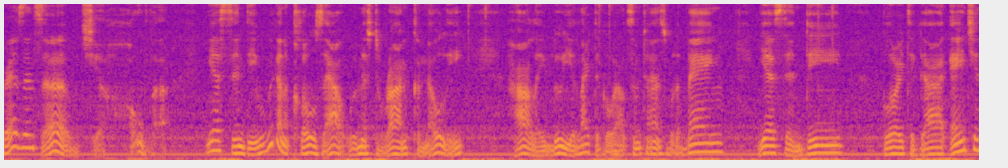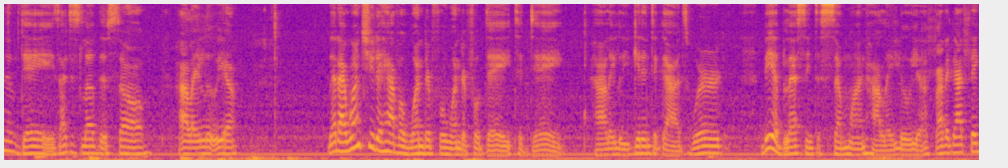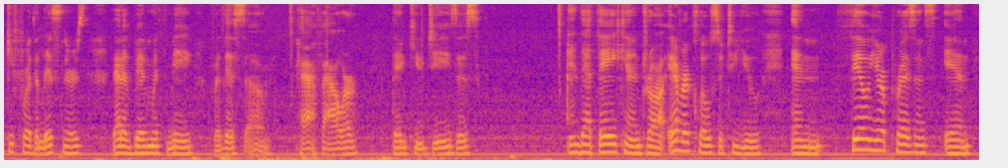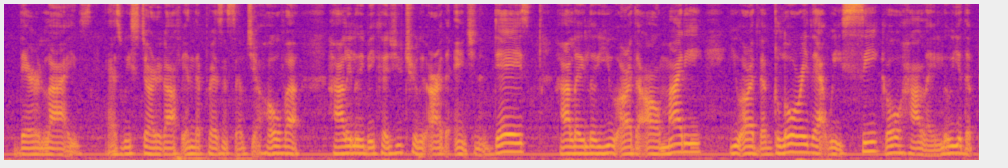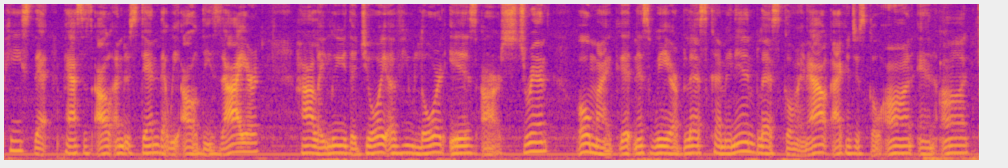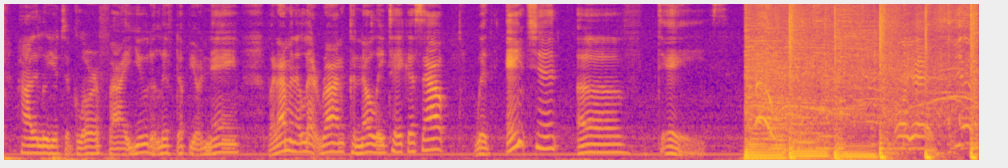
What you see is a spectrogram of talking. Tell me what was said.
presence of Jehovah. Yes, indeed. We're going to close out with Mr. Ron Kenoly. Hallelujah. like to go out sometimes with a bang. Yes, indeed. Glory to God. Ancient of Days. I just love this song. Hallelujah. That I want you to have a wonderful, wonderful day today. Hallelujah. Get into God's Word. Be a blessing to someone. Hallelujah. Father God, thank you for the listeners that have been with me for this um, half hour. Thank you, Jesus. And that they can draw ever closer to you and feel your presence in their lives as we started off in the presence of Jehovah. Hallelujah, because you truly are the Ancient of Days. Hallelujah, you are the Almighty. You are the glory that we seek. Oh, hallelujah. The peace that passes all understanding that we all desire. Hallelujah. The joy of you, Lord, is our strength. Oh my goodness, we are blessed coming in, blessed going out. I can just go on and on. Hallelujah to glorify you, to lift up your name. But I'm going to let Ron Kenoly take us out with Ancient of Days. Oh, yes.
